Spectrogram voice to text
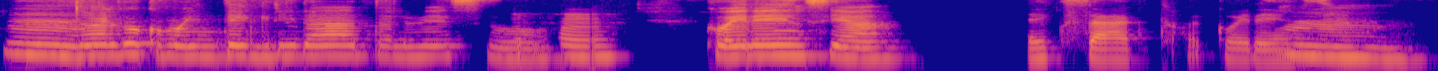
Mm, algo como integridad, tal vez, o coherencia. Exacto, coherencia. Mm.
